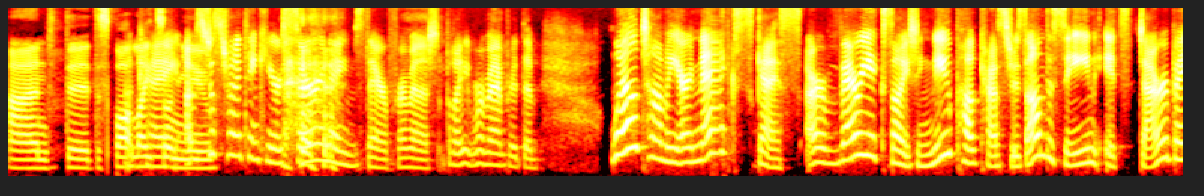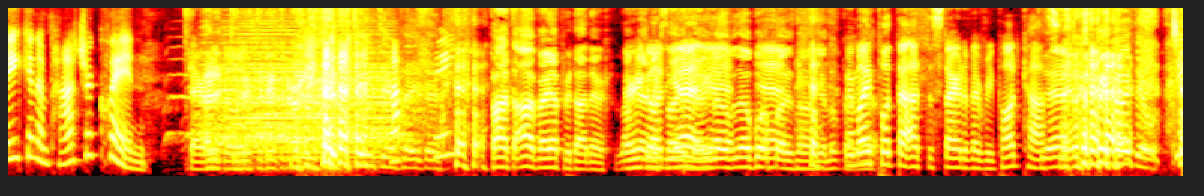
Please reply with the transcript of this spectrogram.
and the the spotlight's okay. on you. I was just trying to think of your surnames there for a minute, but I remembered them. Well, Tommy, our next guests are very exciting new podcasters on the scene. It's Dara Bacon and Patrick Quinn. Very good. Team, team plays there. Happy? Fant- I'm very happy with that there. I'm Very good, yeah, now. yeah, Little, little yeah. now. You love We might yeah. put that at the start of every podcast. Yeah, we might do. Do.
